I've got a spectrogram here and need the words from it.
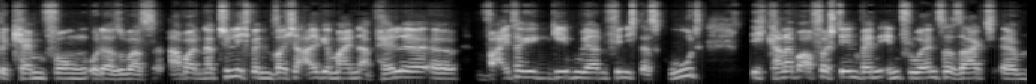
Bekämpfung oder sowas. Aber natürlich, wenn solche allgemeinen Appelle äh, weitergegeben werden, finde ich das gut. Ich kann aber auch verstehen, wenn Influencer sagt, ähm,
